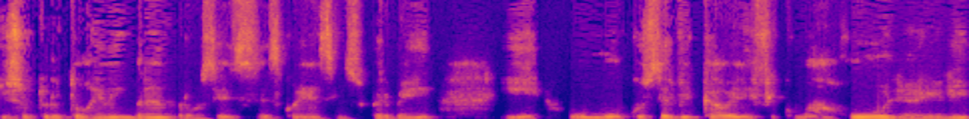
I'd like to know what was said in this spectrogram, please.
isso tudo estou relembrando para vocês, vocês conhecem super bem, e o muco cervical ele fica uma rolha, ele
